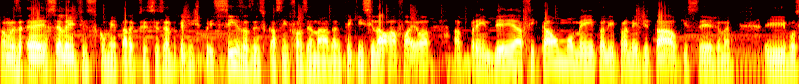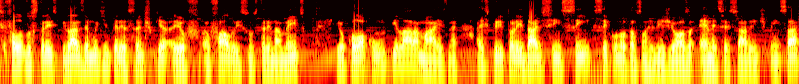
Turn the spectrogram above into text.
Não, mas é excelente esse comentário que vocês fizeram, porque a gente precisa, às vezes, ficar sem fazer nada. Tem que ensinar o Rafael a aprender a ficar um momento ali para meditar, o que seja, né? E você falou dos três pilares, é muito interessante, porque eu, eu falo isso nos treinamentos, eu coloco um pilar a mais, né? A espiritualidade, sim, sem ser conotação religiosa, é necessário a gente pensar.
